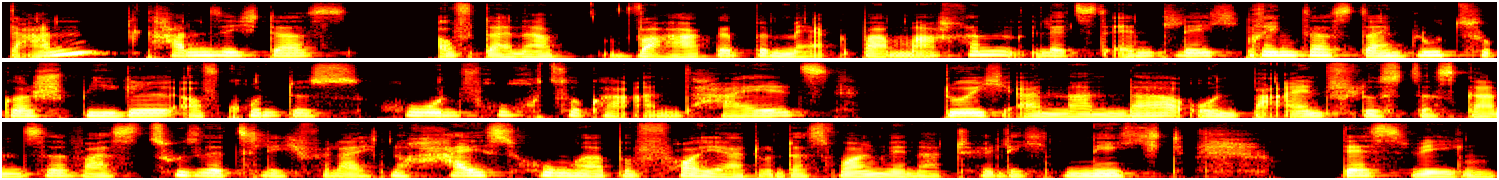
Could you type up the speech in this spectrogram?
dann kann sich das auf deiner Waage bemerkbar machen. Letztendlich bringt das dein Blutzuckerspiegel aufgrund des hohen Fruchtzuckeranteils durcheinander und beeinflusst das Ganze, was zusätzlich vielleicht noch Heißhunger befeuert. Und das wollen wir natürlich nicht. Deswegen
